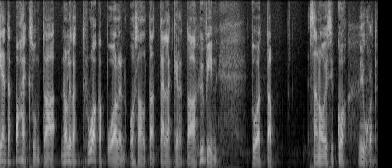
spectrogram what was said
pientä paheksuntaa. Ne olivat ruokapuolen osalta tällä kertaa hyvin tuotta, sanoisiko, Niukat.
